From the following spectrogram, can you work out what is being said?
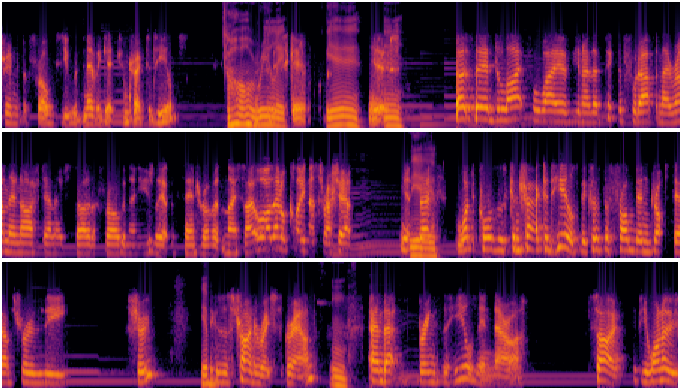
trimmed the frogs, you would never get contracted heels? Oh, That's really? Yeah. Yes. Yeah. But they're delightful way of, you know, they pick the foot up and they run their knife down each side of the frog and then usually at the centre of it and they say, oh, that'll clean the thrush out. Yeah, yeah. That's what causes contracted heels because the frog then drops down through the shoe yep. because it's trying to reach the ground mm. and that brings the heels in narrower. So if you want to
